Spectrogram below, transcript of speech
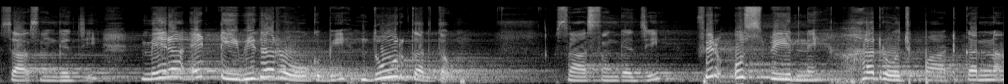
ਸਾਧ ਸੰਗਤ ਜੀ, ਮੇਰਾ ਇਹ ਟੀਵੀ ਦਾ ਰੋਗ ਵੀ ਦੂਰ ਕਰ ਦਿਓ। ਸਾਧ ਸੰਗਤ ਜੀ, ਫਿਰ ਉਸ ਵੀਰ ਨੇ ਹਰ ਰੋਜ਼ ਪਾਠ ਕਰਨਾ,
